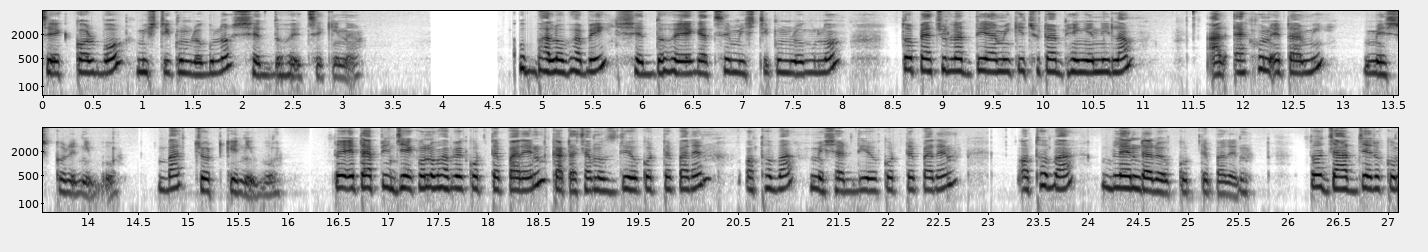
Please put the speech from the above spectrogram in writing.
চেক করব মিষ্টি কুমড়োগুলো সেদ্ধ হয়েছে কিনা। খুব ভালোভাবেই সেদ্ধ হয়ে গেছে মিষ্টি কুমড়োগুলো। তো প্যাচুলার দিয়ে আমি কিছুটা ভেঙে নিলাম। আর এখন এটা আমি মেশ করে নিব বা চটকে নিব। তো এটা আপনি যে কোনোভাবে করতে পারেন, কাঁটা চামচ দিয়েও করতে পারেন অথবা মেশার দিয়েও করতে পারেন অথবা ব্লেন্ডারেও করতে পারেন। তো যার যেরকম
